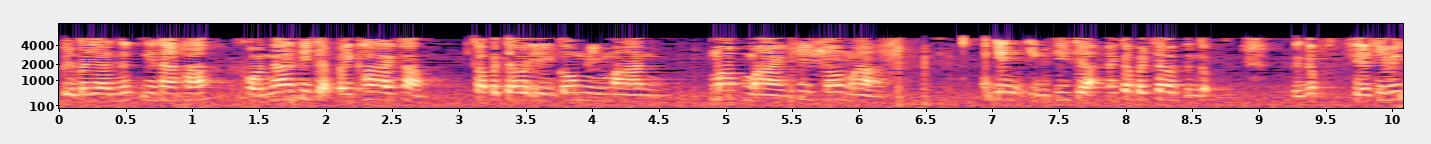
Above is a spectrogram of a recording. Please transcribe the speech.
เป็นพยานนึกนี่นะคะ ก่อนหน้าที่จะไปค่ายค่ะข้าพเจ้าเองก็มีมารมากมายที่เข้ามาเย่งจริงที่จะให้ข้าพเจ้าถึงกับถึงกับเสียชีวิต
